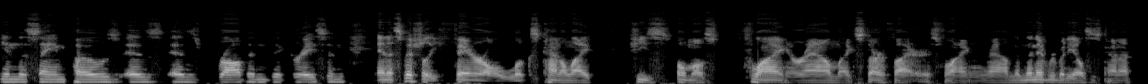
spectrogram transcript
in the same pose as as Robin, Dick Grayson, and especially Feral looks kind of like she's almost flying around like Starfire is flying around, and then everybody else is kind of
